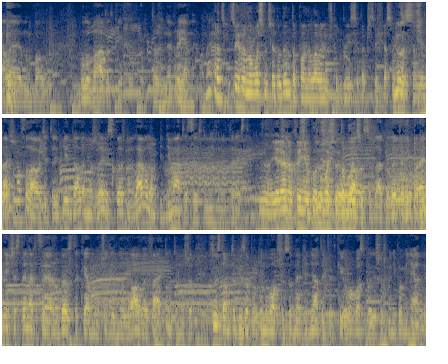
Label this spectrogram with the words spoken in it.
але ну, було багато таких теж неприємних Ну, в принципі, це ігри на 81, то пане, левелів штук 200, так що це зараз... Плюс в четвертому Fallout тобі дали можливість з кожним левелом піднімати ці основні характеристики. Ну, я реально охренів, коли побачив таблицю. да, коли ти в попередніх частинах це робив з таким ну, чуть не вау-ефектом, тому що хтось там тобі запропонував щось одне підняти, ти такий, о господи, що ж мені поміняти.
